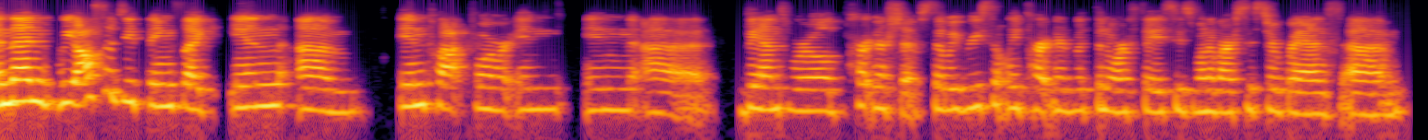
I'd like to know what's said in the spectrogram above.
And then we also do things like in um, in platform or in in uh, Vans World partnerships. So we recently partnered with the North Face, who's one of our sister brands um,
